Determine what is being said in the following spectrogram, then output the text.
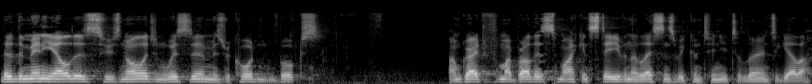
There are the many elders whose knowledge and wisdom is recorded in books. I'm grateful for my brothers Mike and Steve and the lessons we continue to learn together.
